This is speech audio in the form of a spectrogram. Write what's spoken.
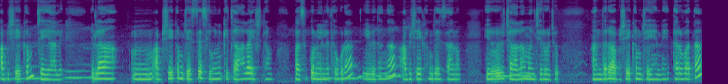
అభిషేకం చేయాలి. ఇలా అభిషేకం చేస్తే శివునికి చాలా ఇష్టం. పసుపు నీళ్ళతో కూడా ఈ విధంగా అభిషేకం చేశాను. ఈరోజు చాలా మంచి రోజు. అందరూ అభిషేకం చేయండి. తర్వాత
